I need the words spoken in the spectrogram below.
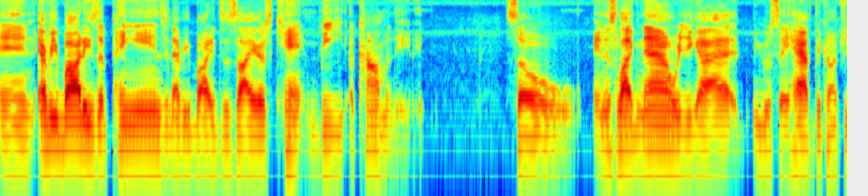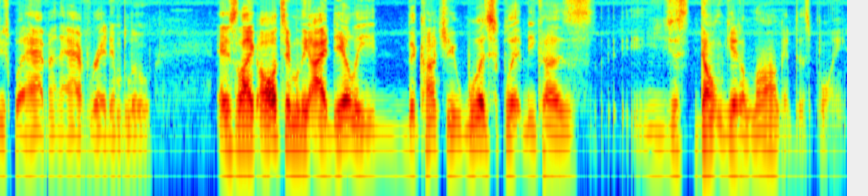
and everybody's opinions and everybody's desires can't be accommodated. So, and it's like now where you got, you would say half the country split half and half, red and blue. It's like ultimately, ideally, the country would split because you just don't get along at this point.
